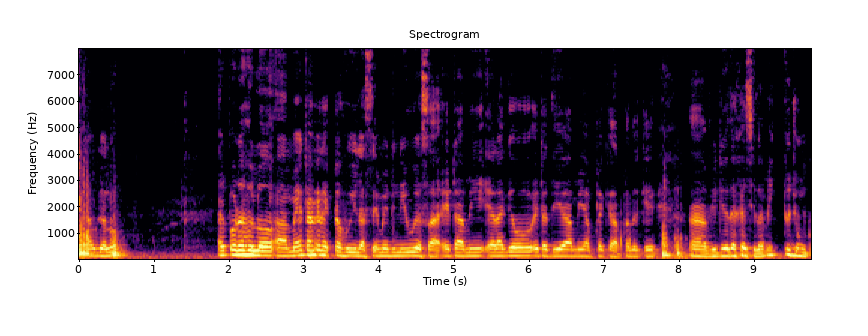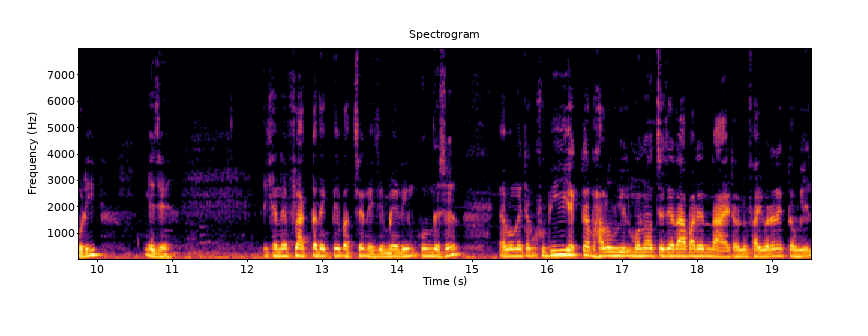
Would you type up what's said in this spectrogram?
এটাও গেল। এরপরে হলো মেটারের একটা হুইল আছে মেড ইন ইউএসআ এটা আমি এর আগেও এটা দিয়ে আমি আপনাকে, আপনাদেরকে ভিডিও দেখাইছিলাম, একটু জুম করি। এই যে, এখানে ফ্ল্যাগটা দেখতেই পাচ্ছেন, এই যে মেড ইন কোন দেশের? এবং এটা খুবই একটা ভালো হুইল, মনে হচ্ছে যে রাবারের না, এটা হলো ফাইবারের একটা হুইল।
